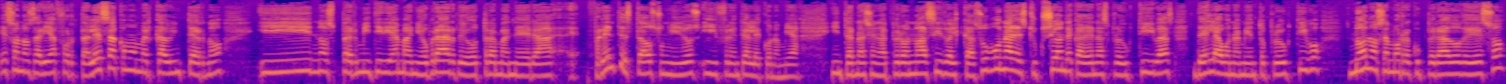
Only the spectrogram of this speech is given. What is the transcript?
eso nos daría fortaleza como mercado interno y nos permitiría maniobrar de otra manera eh, frente a Estados Unidos y frente a la economía internacional, pero no ha sido el caso. Hubo una destrucción de cadenas productivas, deslabonamiento productivo, no nos hemos recuperado de eso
